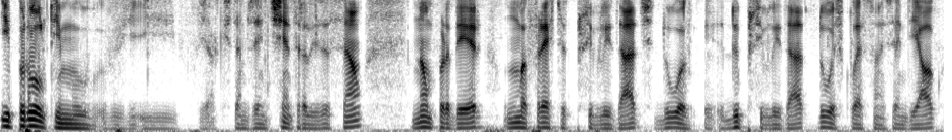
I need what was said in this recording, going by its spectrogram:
E por último, e já que estamos em descentralização, não perder uma fresta de possibilidades, duas, de possibilidade, duas coleções em diálogo,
